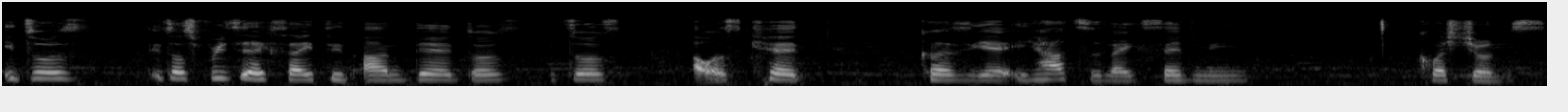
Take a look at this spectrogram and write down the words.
it was it was pretty exciting and then it was it was I was scared because yeah he had to like send me questions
